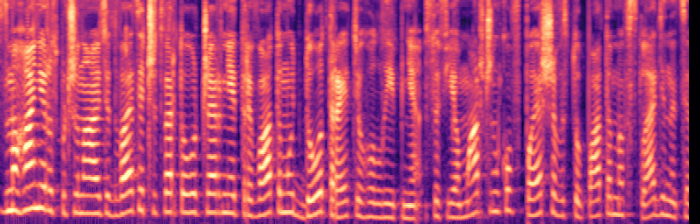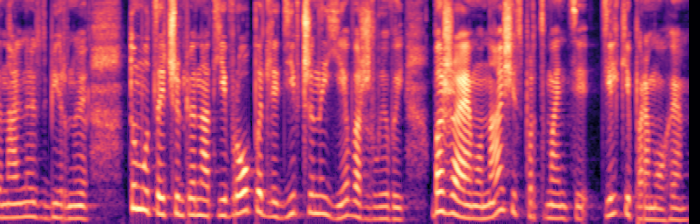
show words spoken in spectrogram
Змагання розпочинаються 24 червня і триватимуть до 3 липня. Софія Марченко вперше виступатиме в складі національної збірної. Тому цей чемпіонат Європи для дівчини є важливий. Бажаємо нашій спортсменці тільки перемоги.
